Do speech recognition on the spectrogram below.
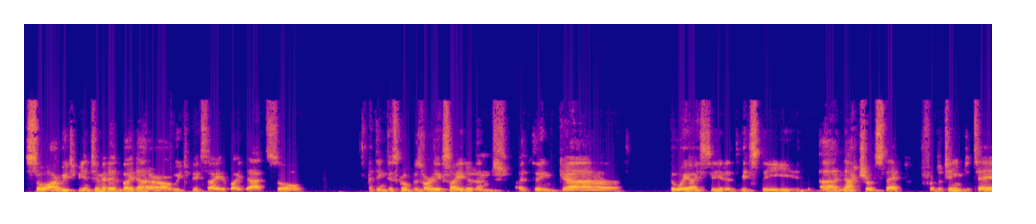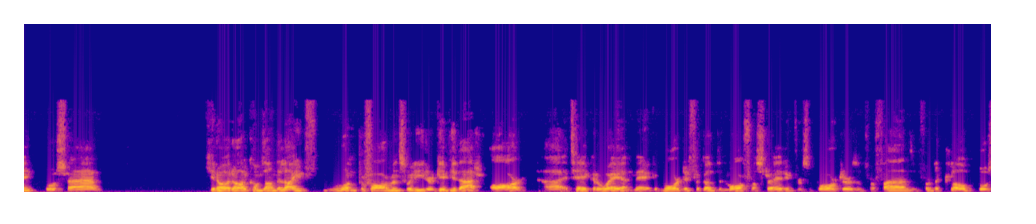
so, are we to be intimidated by that, or are we to be excited by that? So, I think this group is very excited, and I think uh, the way I see it, it's the uh, natural step for the team to take. But um, you know, it all comes on the line. One performance will either give you that, or uh, take it away and make it more difficult and more frustrating for supporters and for fans and for the club. But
